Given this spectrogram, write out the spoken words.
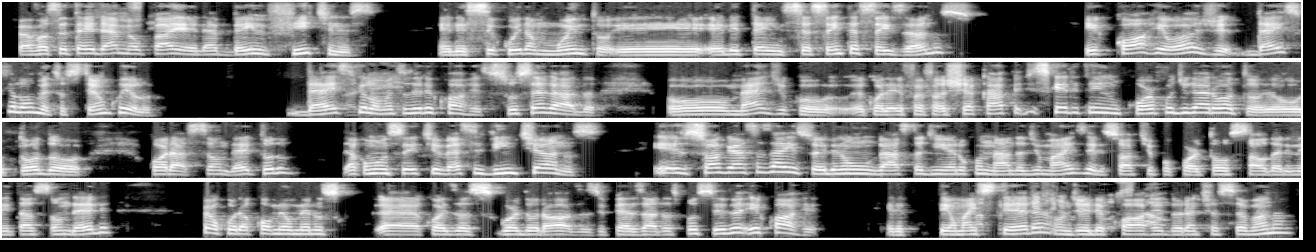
Para você ter ideia, meu pai, ele é bem fitness, ele se cuida muito e ele tem 66 anos e corre hoje 10 quilômetros, tranquilo. 10 quilômetros ele corre, sossegado. O médico, quando ele foi fazer o check-up, disse que ele tem um corpo de garoto. O, todo o coração dele, tudo é como se ele tivesse 20 anos. E só graças a isso, ele não gasta dinheiro com nada demais, ele só, tipo, cortou o sal da alimentação dele, procura comer o menos é, coisas gordurosas e pesadas possível e corre. Ele tem uma Mas esteira onde ele corre sal? durante a semana,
